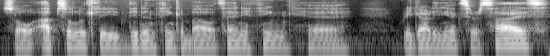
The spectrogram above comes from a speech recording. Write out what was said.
So absolutely didn't think about anything uh, regarding exercise.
